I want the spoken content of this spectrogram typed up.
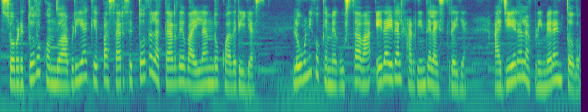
Sobre todo cuando habría que pasarse toda la tarde bailando cuadrillas. Lo único que me gustaba era ir al jardín de la estrella. Allí era la primera en todo.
